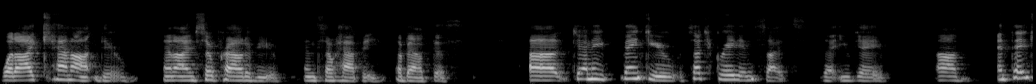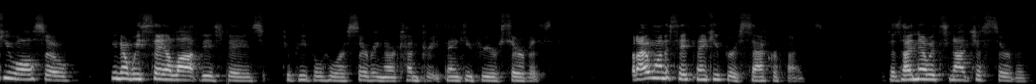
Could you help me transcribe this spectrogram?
what I cannot do. And I'm so proud of you and so happy about this. Uh, Jenny, thank you. Such great insights that you gave. Um, and thank you also, you know, we say a lot these days to people who are serving our country, thank you for your service. But I want to say thank you for your sacrifice, because I know it's not just service,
